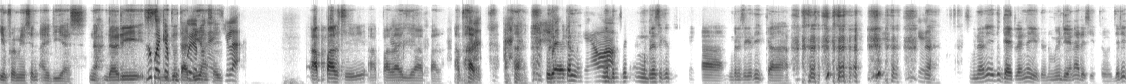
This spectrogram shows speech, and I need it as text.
information, ideas. Nah, dari Lu baca buku tadi ya, yang saya gila. Apal sih, apal aja apal. Apal. Udah kan ngebrand seketika, ngebrand seketika. Nah, sebenarnya itu guideline-nya gitu, nemuin DNA di situ. Jadi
